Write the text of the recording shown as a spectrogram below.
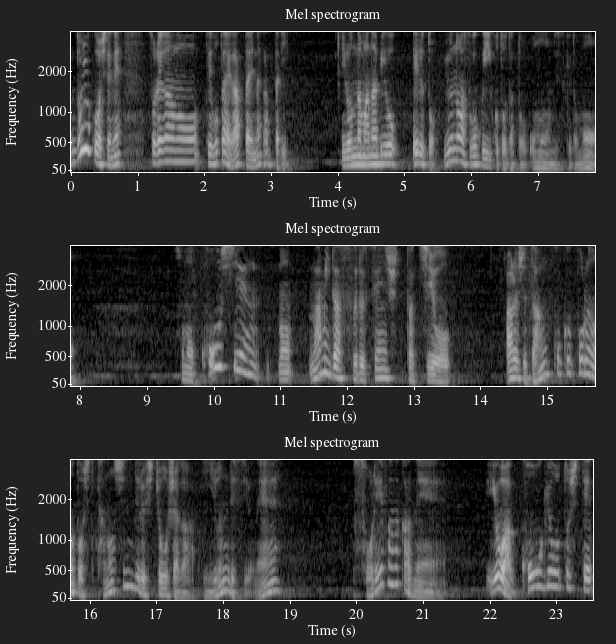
努力をしてねそれがあの手応えがあったりなかったりいろんな学びを得るというのはすごくいいことだと思うんですけどもその甲子園の涙する選手たちをある種残酷ポルノとして楽しんでる視聴者がいるんですよね。それはなんかね要は興行として、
